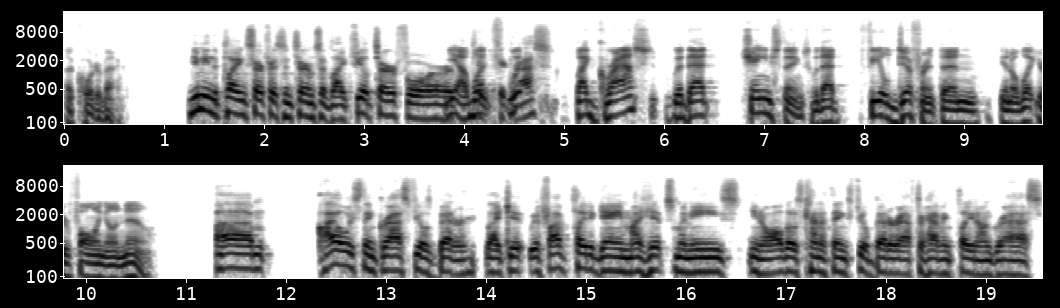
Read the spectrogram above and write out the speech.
a quarterback? You mean the playing surface in terms of like field turf or yeah, what, to, to grass? What, like grass, would that change things? Would that feel different than you know what you're falling on now? Um, I always think grass feels better. Like it, if I've played a game, my hips, my knees, you know, all those kind of things feel better after having played on grass.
